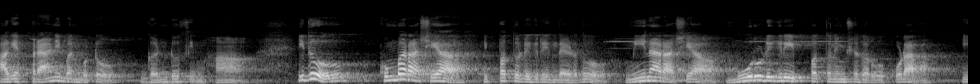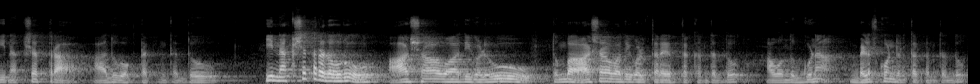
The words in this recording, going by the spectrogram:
ಹಾಗೆ ಪ್ರಾಣಿ ಬಂದ್ಬಿಟ್ಟು ಗಂಡು ಸಿಂಹ. ಇದು ಕುಂಭರಾಶಿಯ ಇಪ್ಪತ್ತು ಡಿಗ್ರಿಯಿಂದ ಹಿಡಿದು ಮೀನರಾಶಿಯ ಮೂರು ಡಿಗ್ರಿ ಇಪ್ಪತ್ತು ನಿಮಿಷದವರೆಗೂ ಕೂಡ ಈ ನಕ್ಷತ್ರ ಹಾದು ಹೋಗ್ತಕ್ಕಂಥದ್ದು. ಈ ನಕ್ಷತ್ರದವರು ಆಶಾವಾದಿಗಳು. ತುಂಬ ಆಶಾವಾದಿಗಳ ಥರ ಇರ್ತಕ್ಕಂಥದ್ದು. ಆ ಒಂದು ಗುಣ ಬೆಳೆಸ್ಕೊಂಡಿರ್ತಕ್ಕಂಥದ್ದು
